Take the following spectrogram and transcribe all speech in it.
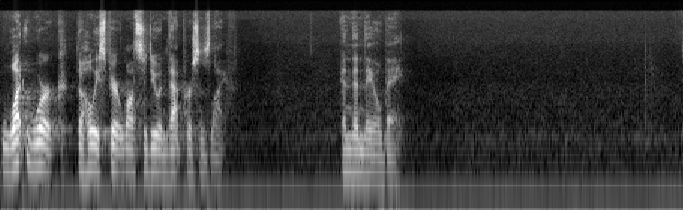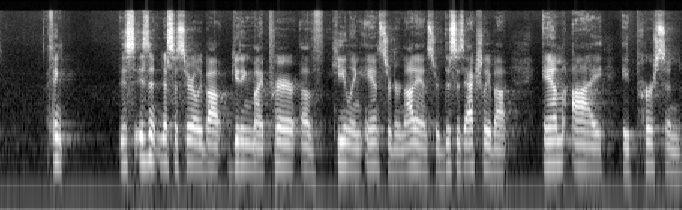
what work the Holy Spirit wants to do in that person's life. And then they obey. I think this isn't necessarily about getting my prayer of healing answered or not answered. This is actually about am I a person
